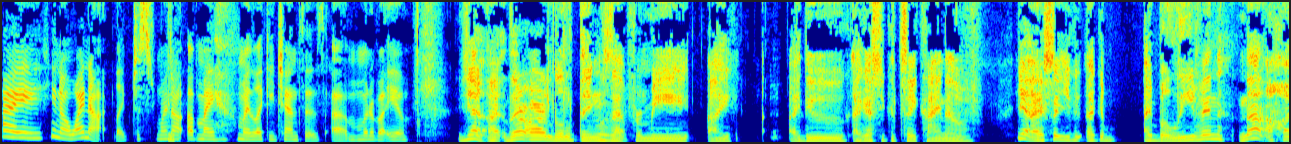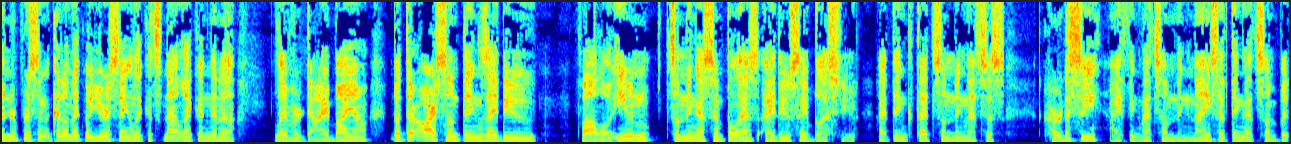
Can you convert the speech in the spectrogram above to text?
I, you know, why not? Like, just why not up my my lucky chances? Um, what about you? Yeah, I, there are little things that for me, I, I do. I guess you could say kind of. Yeah, I say you. I could. I believe in not a hundred percent. Kind of like what you were saying. Like it's not like I'm gonna live or die by them, but there are some things I do follow. Even something as simple as I do say bless you. I think that's something that's just courtesy. I think that's something nice. I think that's something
